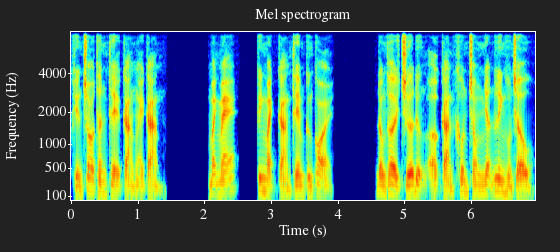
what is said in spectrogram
khiến cho thân thể càng ngày càng mạnh mẽ, kinh mạch càng thêm cứng cỏi. Đồng thời chứa đựng ở càn khôn trong nhẫn linh hồn châu,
